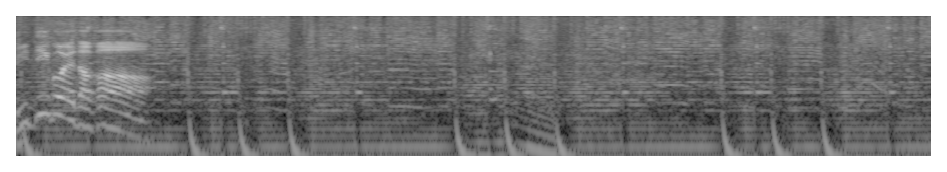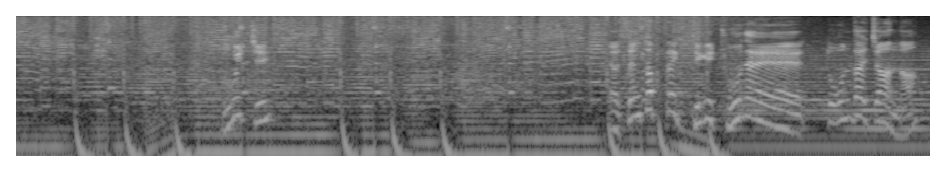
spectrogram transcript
리디거에다가 누구 있지? 야 센터백 되게 좋은 애 또 온다 했지 않았나?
